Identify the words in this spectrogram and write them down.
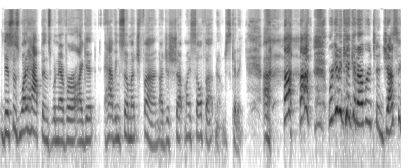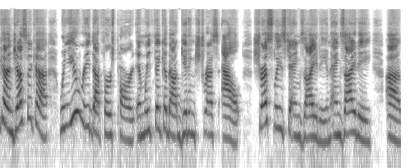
this is what happens whenever I get having so much fun. I just shut myself up. No, I'm just kidding. Uh, we're going to kick it over to Jessica. And Jessica, when you read that first part and we think about getting stress out, stress leads to anxiety, and anxiety uh,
